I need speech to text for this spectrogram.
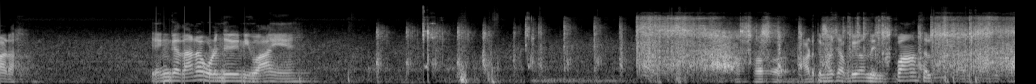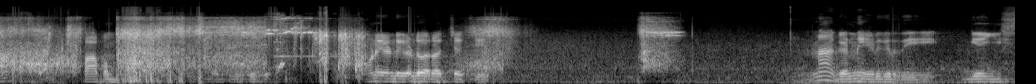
ஆடா எங்க தானே ஒளிஞ்சது நீ வாயேன் அடுத்த மேட்ச் அப்படியே வந்து நிற்பான் சில match பாப்போம். அவனே ரெண்டு ரெண்டு வர வச்சாச்சு. என்ன கன்று எடுக்கிறது? கெய்ஸ்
